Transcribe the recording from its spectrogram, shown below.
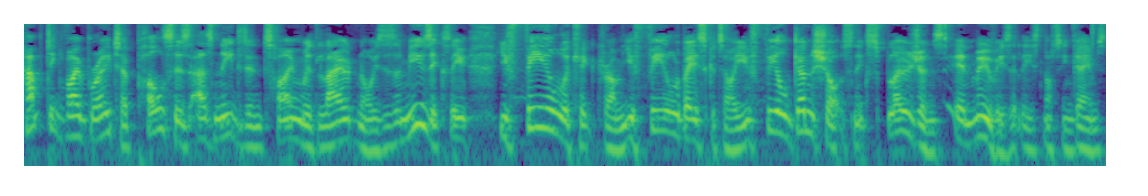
haptic vibrator pulses as needed in time with loud noises and music. So you, you feel the kick drum, you feel the bass guitar, you feel gunshots and explosions in movies, at least not in games.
